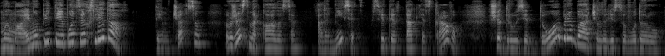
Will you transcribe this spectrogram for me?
Ми маємо піти по цих слідах. Тим часом вже смеркалося, але місяць світив так яскраво, що друзі добре бачили лісову дорогу.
